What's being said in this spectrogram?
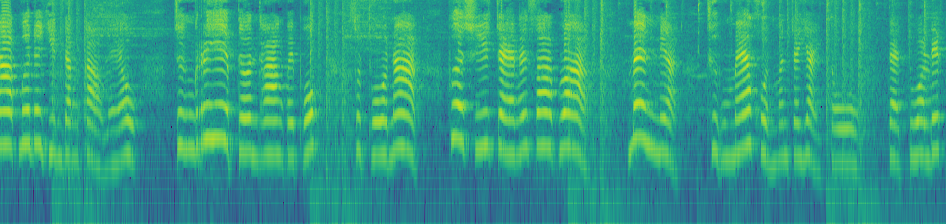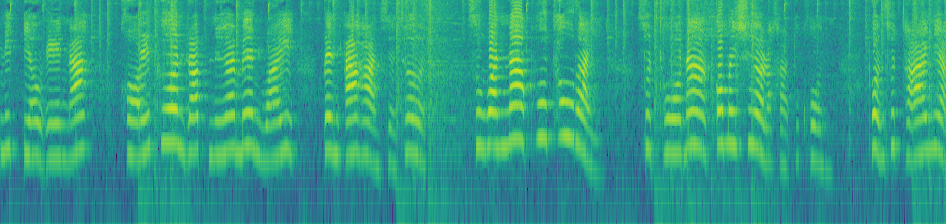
นาคเมื่อได้ยินดังกล่าวแล้ว จึงรีบเดินทางไปพบสุดโทนาค เพื่อชี้แจงให้ทราบว่า เม่นเนี่ย ถึงแม้ขนมันจะใหญ่โต แต่ตัวเล็กนิดเดียวเองนะ ขอให้เพื่อนรับเนื้อเม่นไว้ เป็นอาหารเสียเถิด สุวรรณนาคพูดเท่าไหร่ สุดโทนาก็ไม่เชื่อละค่ะทุกคน ผลสุดท้ายเนี่ย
